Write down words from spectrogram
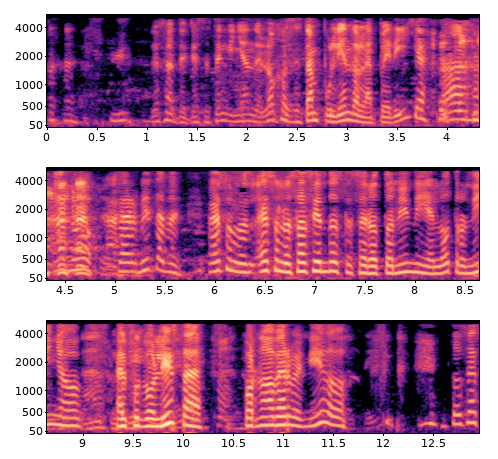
Déjate que se estén guiñando el ojo, se están puliendo la perilla. Ah, no, permítame. Eso lo, eso lo está haciendo este serotonini y el otro niño, Ah, pues el sí. futbolista, por no haber venido. Entonces,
